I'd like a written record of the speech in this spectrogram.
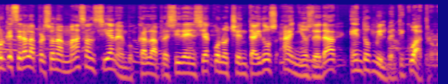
porque será la persona más anciana en buscar la presidencia con 82 años de edad en 2024.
